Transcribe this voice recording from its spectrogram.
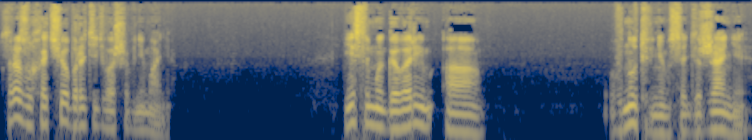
Сразу хочу обратить ваше внимание. Если мы говорим о внутреннем содержании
